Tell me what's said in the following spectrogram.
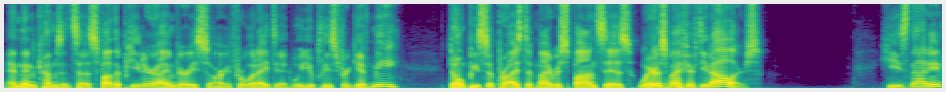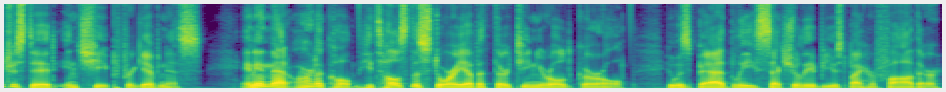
and then comes and says, Father Peter, I am very sorry for what I did. Will you please forgive me? Don't be surprised if my response is, Where's my $50? He's not interested in cheap forgiveness. And in that article, he tells the story of a 13 year old girl who was badly sexually abused by her father.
